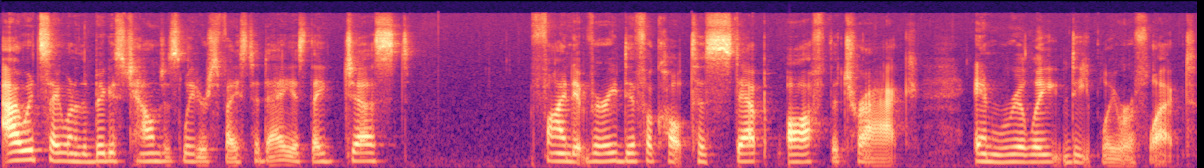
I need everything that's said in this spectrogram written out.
I would say one of the biggest challenges leaders face today is they just find it very difficult to step off the track and really deeply reflect.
